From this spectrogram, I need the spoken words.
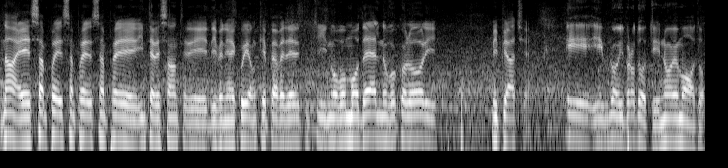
no, è sempre, sempre, sempre interessante di, venire qui anche per vedere tutti i nuovi modelli, nuovi colori, mi piace. e i nuovi prodotti, nuove moto.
